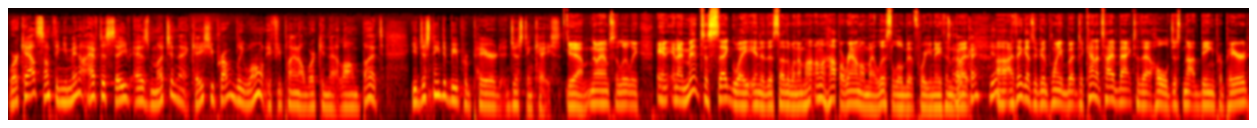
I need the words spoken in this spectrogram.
work out something. You may not have to save as much in that case. You probably won't if you plan on working that long, but you just need to be prepared just in case. Yeah, no, absolutely. And and I meant to segue into this other one. I'm, I'm gonna hop around on my list a little bit for you, Nathan. But Okay, yeah. uh, I think that's a good point. But to kind of tie back to that whole just not being prepared,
